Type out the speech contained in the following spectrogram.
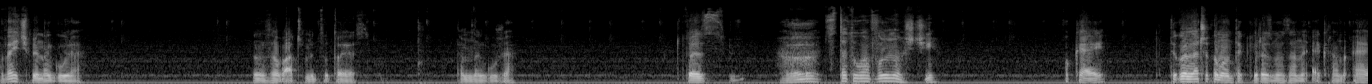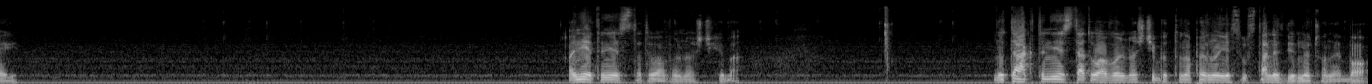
Wejdźmy na górę. No zobaczmy co to jest. Tam na górze. To jest... Statua wolności. Okej. Tylko dlaczego mam taki rozmazany ekran? Ej. A nie, to nie jest statua wolności chyba. No tak, to nie jest statua wolności, bo to na pewno nie są Stany Zjednoczone, bo...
